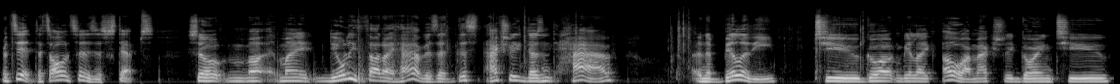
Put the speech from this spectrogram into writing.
That's it. That's all it says is steps. So my, my the only thought I have is that this actually doesn't have an ability to go out and be like, oh, I'm actually going to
